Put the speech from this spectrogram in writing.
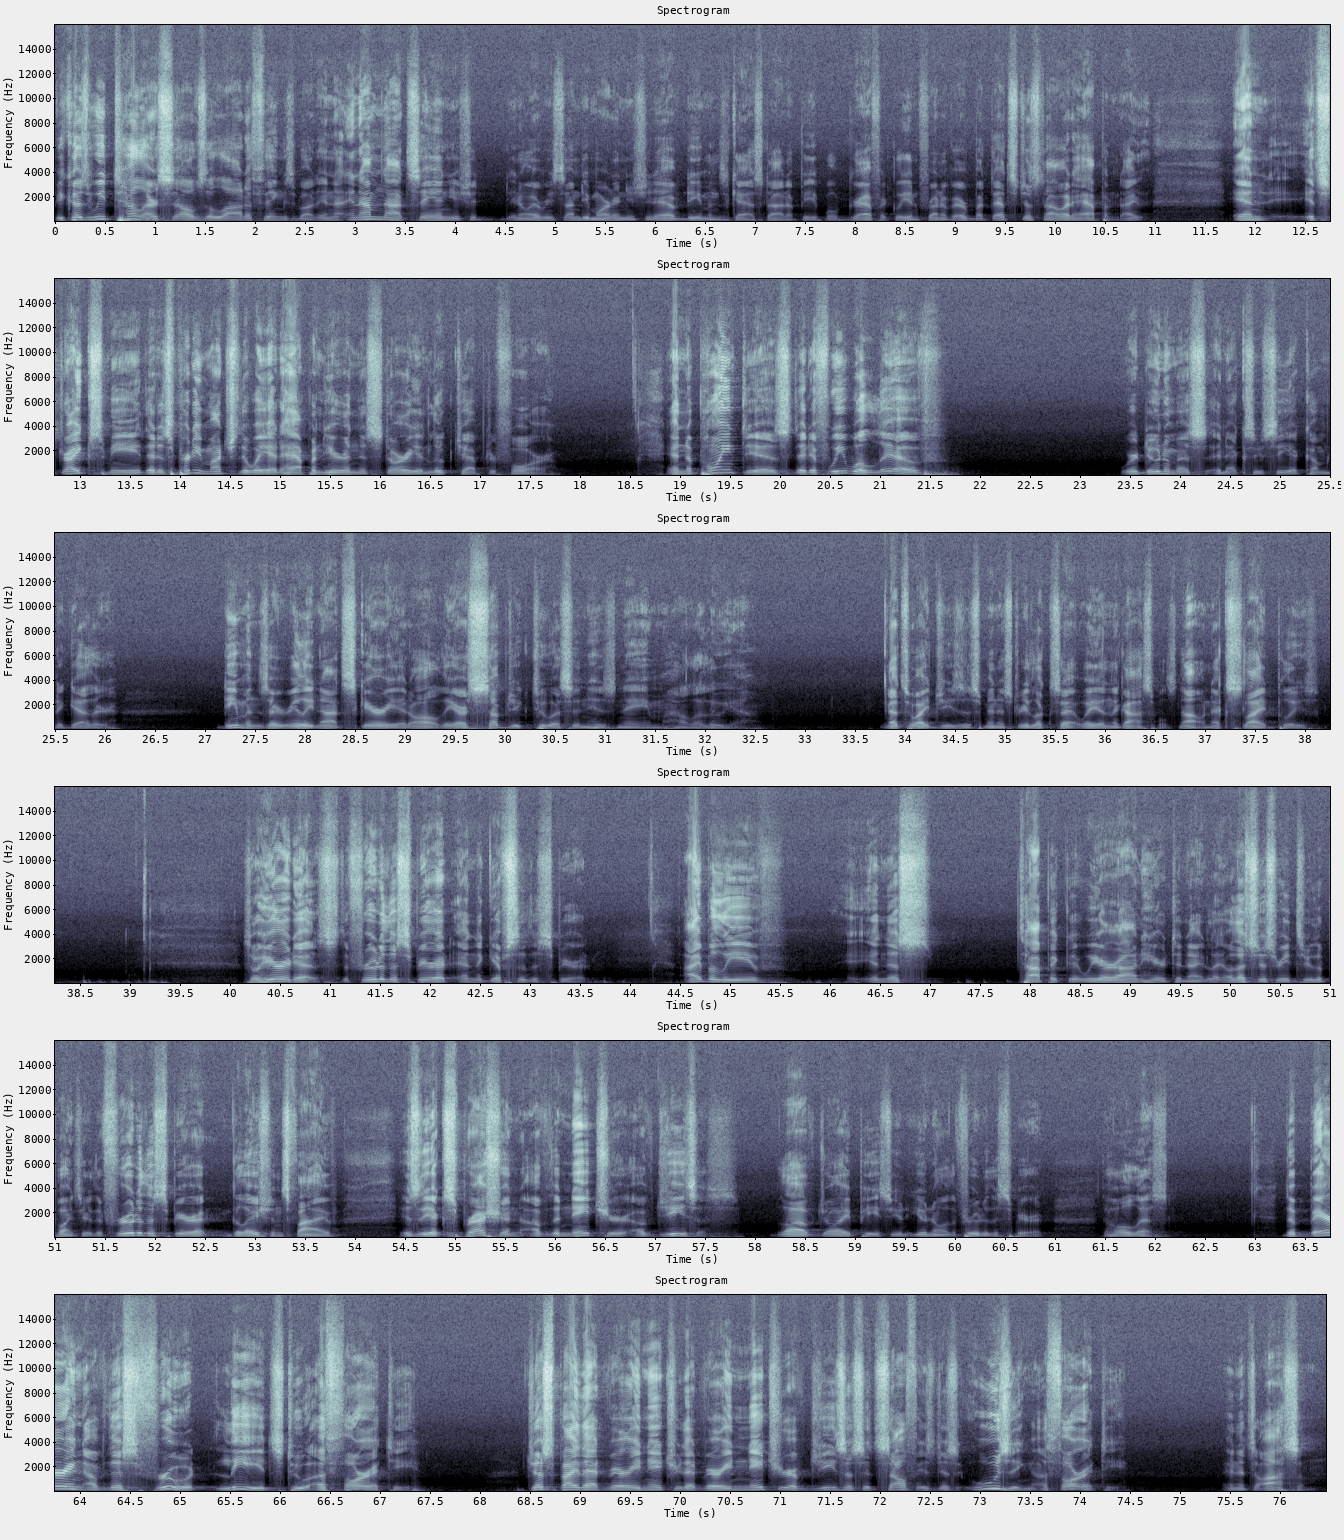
Because we tell ourselves a lot of things about it. And, and I'm not saying you should, you know, every Sunday morning you should have demons cast out of people graphically in front of everybody, but that's just how it happened. I, and it strikes me that it's pretty much the way it happened here in this story in Luke chapter 4. And the point is that if we will live where dunamis and exousia come together, demons are really not scary at all. They are subject to us in his name. Hallelujah. That's why Jesus' ministry looks that way in the Gospels. Now, next slide, please. So here it is the fruit of the Spirit and the gifts of the Spirit. I believe in this topic that we are on here tonight, oh, let's just read through the points here. The fruit of the Spirit, Galatians 5, is the expression of the nature of Jesus love, joy, peace. You, you know the fruit of the Spirit, the whole list. The bearing of this fruit leads to authority. Just by that very nature, that very nature of Jesus itself is just oozing authority. And it's awesome.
